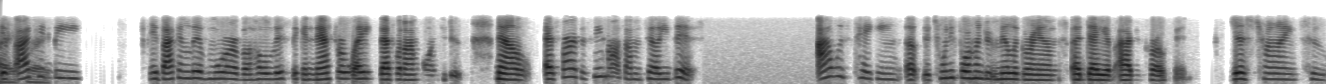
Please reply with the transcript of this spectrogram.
if I Right, can be if I can live more of a holistic and natural way, that's what I'm going to do. Now, as far as the moss, I'm gonna tell you this. I was taking up to 2,400 milligrams a day of ibuprofen, just trying to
